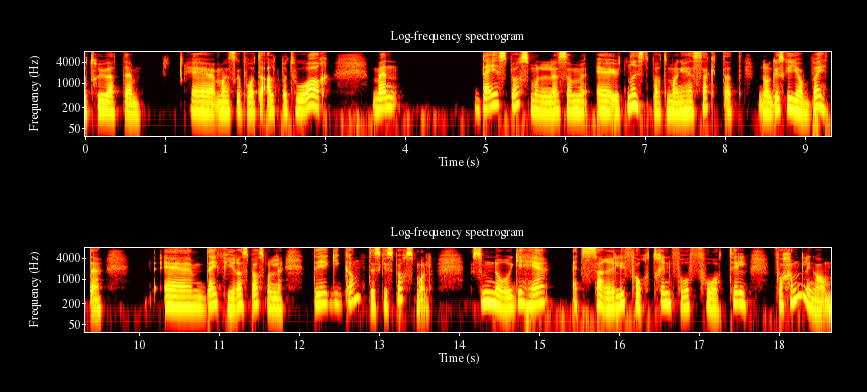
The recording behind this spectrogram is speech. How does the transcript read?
og tro at eh, man skal få til alt på to år. Men de spørsmålene som eh, Utenriksdepartementet har sagt at Norge skal jobbe etter, Eh, de fire spørsmålene, det er gigantiske spørsmål som Norge har et særlig fortrinn for å få til forhandlinger om.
